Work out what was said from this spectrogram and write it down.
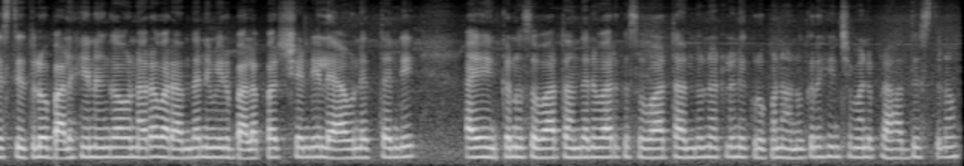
ఏ స్థితిలో బలహీనంగా ఉన్నారో వారందరినీ మీరు బలపరచండి లేవనెత్తండి. అయ్యా ఇంకను సువార్త అందని వారికి సువార్త అందునట్లు నీ కృపను అనుగ్రహించమని ప్రార్థిస్తున్నాం.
